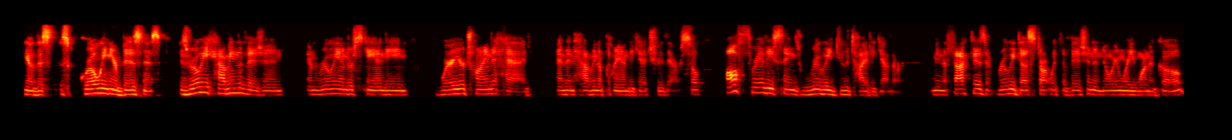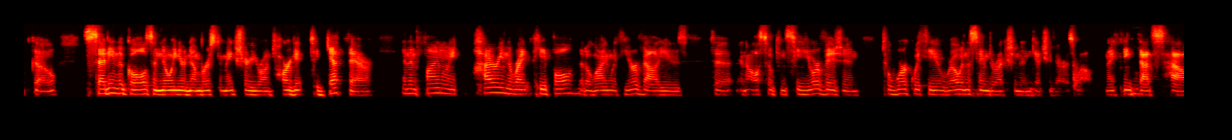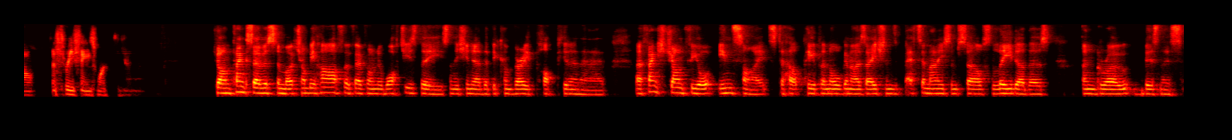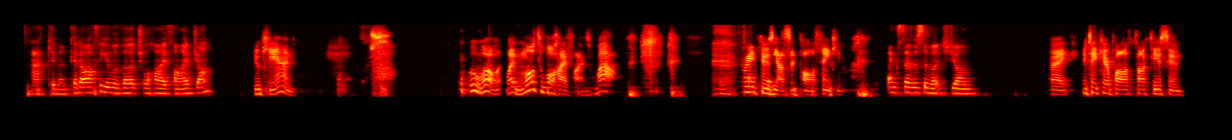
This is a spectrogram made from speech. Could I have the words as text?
you know this, this growing your business is really having the vision and really understanding where you're trying to head and then having a plan to get you there. So all three of these things really do tie together. I mean, the fact is, it really does start with the vision and knowing where you want to go, go, setting the goals and knowing your numbers to make sure you're on target to get there. And then finally, hiring the right people that align with your values to, and also can see your vision to work with you, row in the same direction, and get you there as well. And I think mm-hmm. that's how the three things work together. Jon, thanks ever so much. On behalf of everyone who watches these, and as you know, they've become very popular now. Uh, thanks, Jon, for your insights to help people and organizations better manage themselves, lead others, and grow business acumen. Could I offer you a virtual high five, Jon? You can. Oh, whoa, wait, multiple high fives. Wow. Very enthusiastic, Paul. Thank you. Thanks ever so much, Jon. All right. You take care, Paul. Talk to you soon.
